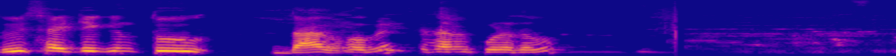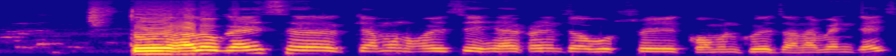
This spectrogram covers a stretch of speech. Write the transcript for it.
দুই সাইডে কিন্তু দাগ হবে, সেটা আমি করে দেবো। তো হ্যালো গাইস কেমন হয়েছে হেয়ার কাটিংটা অবশ্যই কমেন্ট করে জানাবেন গাইস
